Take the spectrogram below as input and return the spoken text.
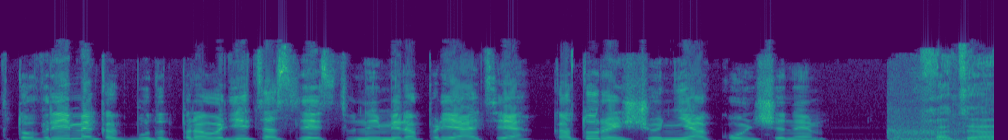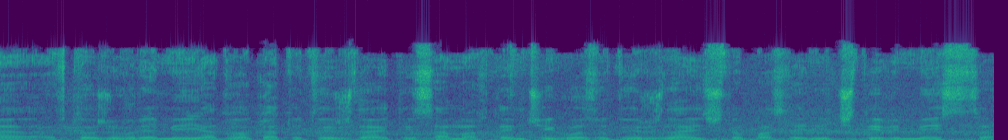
в то время как будут проводиться следственные мероприятия, которые еще не окончены. Хотя в то же время и адвокат утверждает, и сам Ахтем Чайгоз утверждает, что последние 4 месяца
